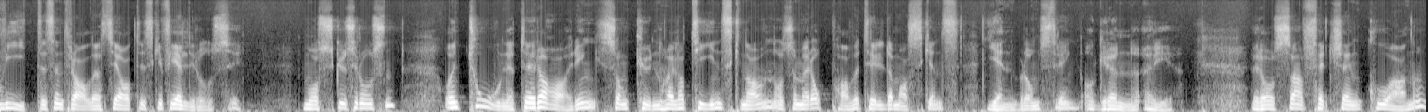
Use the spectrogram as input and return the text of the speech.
hvite sentralasiatiske fjellroser. Moskusrosen, og en tornete raring som kun har latinsk navn, og som er opphavet til damaskens gjenblomstring og grønne øye. Rosa fechencoana.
